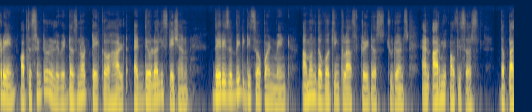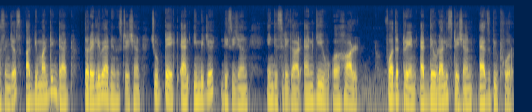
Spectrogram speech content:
train of the Central Railway does not take a halt at Deolali station, there is a big disappointment among the working class traders, students, and army officers. The passengers are demanding that the railway administration should take an immediate decision in this regard and give a halt for the train at Deolali station as before.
